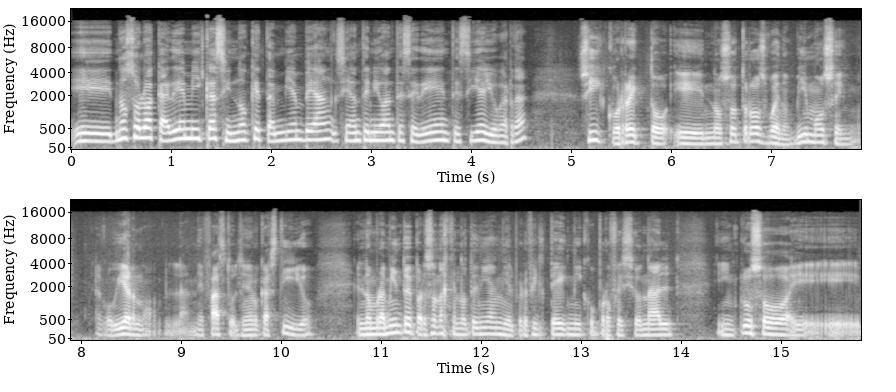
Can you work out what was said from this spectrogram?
eh, no solo académicas, sino que también vean si han tenido antecedentes y ello, ¿verdad? Sí, correcto. Eh, nosotros, bueno, vimos en el gobierno, la nefasto del señor Castillo, el nombramiento de personas que no tenían ni el perfil técnico, profesional, incluso eh,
